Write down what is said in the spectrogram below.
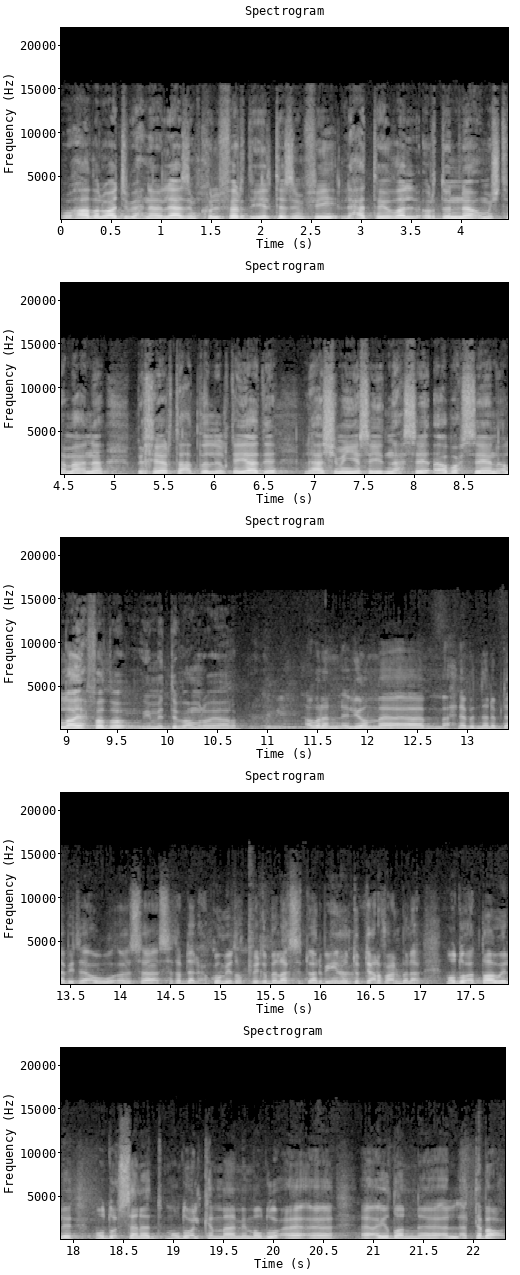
وهذا الواجب إحنا لازم كل فرد يلتزم فيه لحتى يظل أردننا ومجتمعنا بخير تحت ظل القيادة الهاشمية سيدنا حسين أبو حسين الله يحفظه ويمد بعمره يا رب. اولا اليوم آه، إحنا بدنا نبدأ بت... أو آه، ستبدأ الحكومة تطبيق البلاغ 46 وأنتم بتعرفوا عن البلاغ. موضوع الطاولة موضوع السند موضوع الكمامة موضوع آه، أيضا التباعد.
